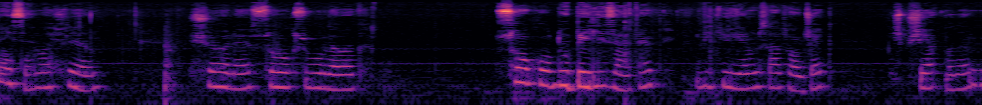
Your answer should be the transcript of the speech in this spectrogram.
Neyse başlayalım. Şöyle soğuk su burada bak. Soğuk olduğu belli zaten. Video yarım saat olacak. Hiçbir şey yapmadan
